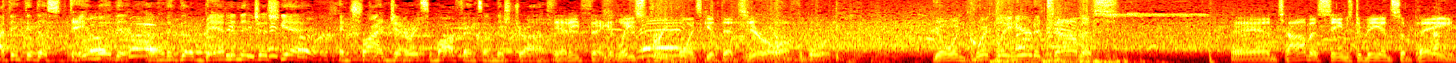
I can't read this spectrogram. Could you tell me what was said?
I think that they'll stay with it. I don't think they'll abandon it just yet and try and generate some offense on this drive. Anything. At least three points. Get that zero off the board. Going quickly here to Thomas. And Thomas seems to be in some pain.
